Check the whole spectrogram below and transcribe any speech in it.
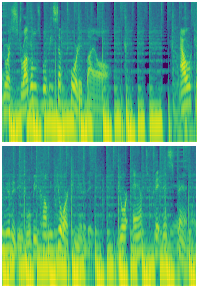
Your struggles will be supported by all. Our community will become your community, your Amped Fitness family.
